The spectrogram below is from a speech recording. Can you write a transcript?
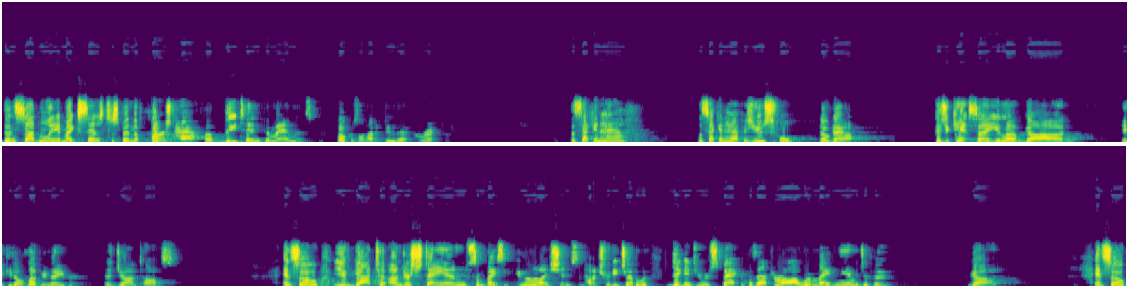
then suddenly it makes sense to spend the first half of the Ten Commandments focused on how to do that correctly. The second half, the second half is useful, no doubt. Because you can't say you love God if you don't love your neighbor, as John taught us. And so you've got to understand some basic human relations and how to treat each other with dignity and respect because, after all, we're made in the image of who? God. And so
